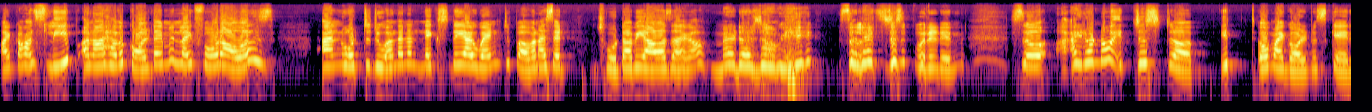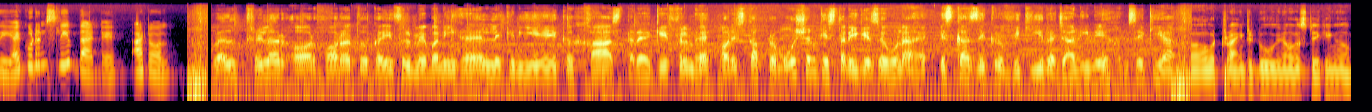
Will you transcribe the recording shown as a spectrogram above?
I can't sleep. And I have a call time in like four hours. And what to do? And then the next day I went to Pawan. I said, Chota bhi awaz aega. Main dar jaungi. So let's just put it in. So I don't know. It just, uh, it, oh my God, it was scary. I couldn't sleep that day at all. Well well, thriller और हॉरर तो कई फ़िल्में बनी हैं लेकिन ये एक खास तरह की फ़िल्म है और इसका प्रमोशन किस तरीके से होना है इसका ज़िक्र विकी रजानी ने हमसे किया। Trying to do you know taking a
